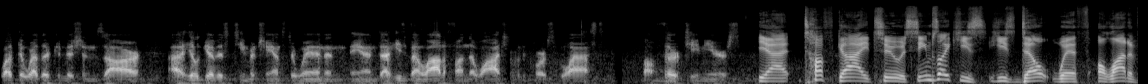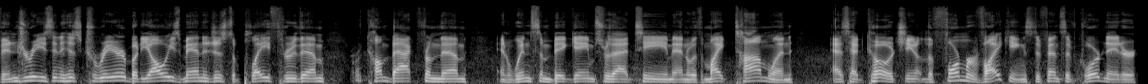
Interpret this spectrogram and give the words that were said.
what the weather conditions are. Uh, he'll give his team a chance to win, and and uh, he's been a lot of fun to watch over the course of the last about 13 years. Yeah, tough guy too. It seems like he's he's dealt with a lot of injuries in his career, but he always manages to play through them or come back from them and win some big games for that team. And with Mike Tomlin as head coach, you know, the former Vikings defensive coordinator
